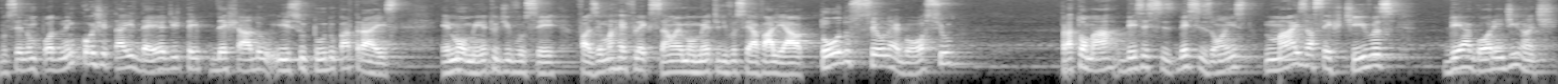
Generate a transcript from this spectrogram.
você não pode nem cogitar a ideia de ter deixado isso tudo para trás. É momento de você fazer uma reflexão, é momento de você avaliar todo o seu negócio para tomar decisões mais assertivas de agora em diante,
